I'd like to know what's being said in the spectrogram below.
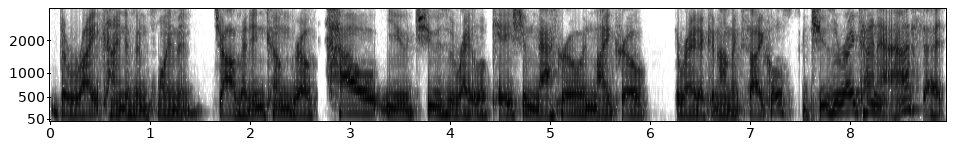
the right kind of employment, job and income growth, how you choose the right location, macro and micro, the right economic cycles, choose the right kind of asset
